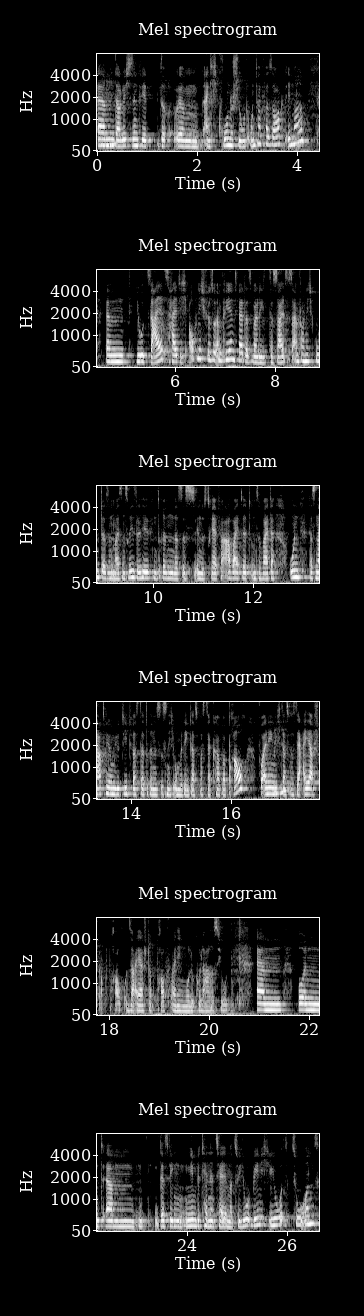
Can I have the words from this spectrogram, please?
Ähm, mhm. Dadurch sind wir ähm, eigentlich chronisch Jod unterversorgt immer. Ähm, Jodsalz halte ich auch nicht für so empfehlenswert, also weil die, das Salz ist einfach nicht gut. Da sind meistens Rieselhilfen drin, das ist industriell verarbeitet und so weiter. Und das Natriumjodid, was da drin ist, ist nicht unbedingt das, was der Körper braucht. Vor allen Dingen nicht mhm. das, was der Eierstock braucht. Unser Eierstock braucht vor allen Dingen molekulares Jod. Ähm, und ähm, deswegen nehmen wir tendenziell immer zu Jod, wenig Jod zu uns.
